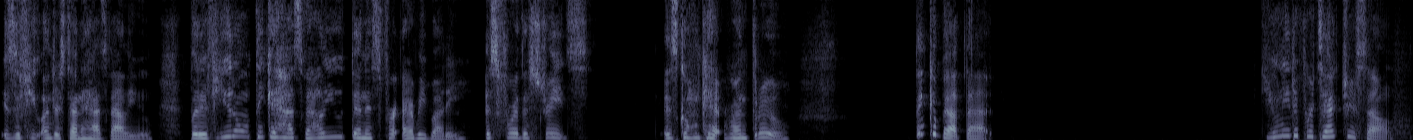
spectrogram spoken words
is if you understand it has value. But if you don't think it has value, then it's for everybody. It's for the streets. It's gonna get run through. Think about that. You need to protect yourself.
